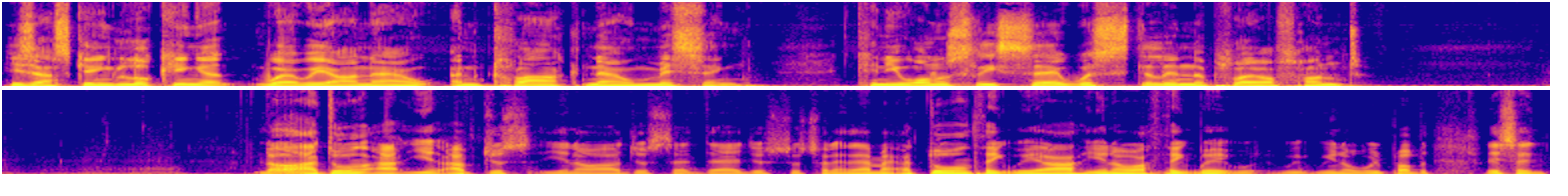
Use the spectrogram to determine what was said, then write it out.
he's asking, looking at where we are now and Clarke now missing, can you honestly say we're still in the playoff hunt? No, I don't. I, you know, I've just, you know, I just said there, just just it there, mate. I don't think we are. You know, I think we, we you know, we probably listen.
